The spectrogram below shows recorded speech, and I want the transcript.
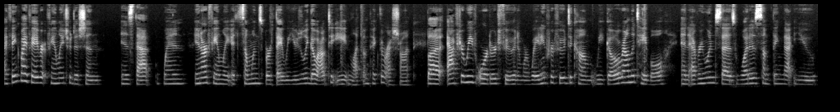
I think my favorite family tradition is that when in our family it's someone's birthday, we usually go out to eat and let them pick the restaurant. But after we've ordered food and we're waiting for food to come, we go around the table and everyone says, What is something that you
